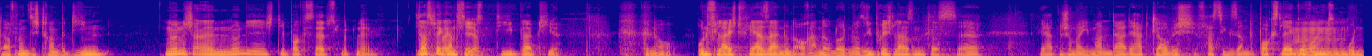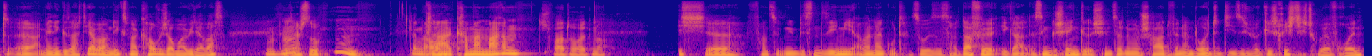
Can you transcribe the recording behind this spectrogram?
darf man sich dran bedienen. Nur nicht eine, nur die, die Box selbst mitnehmen. Die das wäre ganz hier. nett. Die bleibt hier. Genau. Und vielleicht fair sein und auch anderen Leuten was übrig lassen. Das, äh, wir hatten schon mal jemanden da, der hat, glaube ich, fast die gesamte Box leer geräumt Mhm. und äh, am Ende gesagt, ja, aber beim nächsten Mal kaufe ich auch mal wieder was. Da dachte Mhm. ich so, hm, Genau. klar, kann man machen. Ich warte heute noch. Ich äh, fand es irgendwie ein bisschen semi, aber na gut, so ist es halt. Dafür, egal, es sind Geschenke. Ich finde es halt immer schade, wenn dann Leute, die sich wirklich richtig drüber freuen,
